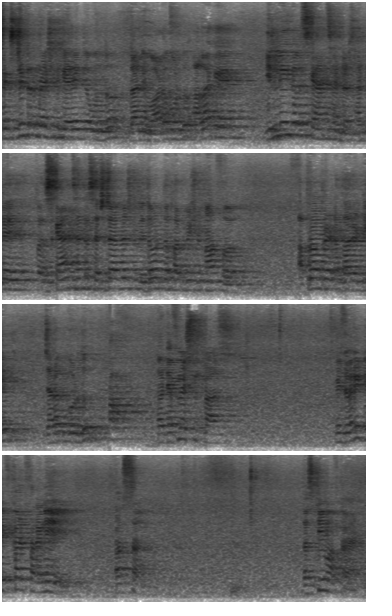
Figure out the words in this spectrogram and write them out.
సెక్స్ డిటర్మినేషన్కి ఏదైతే ఉందో దాన్ని వాడకూడదు. అలాగే ఇల్లీగల్ స్కాన్ సెంటర్స్ అంటే scan centres established without the permission of appropriate authority జరగకూడదు. Definition clause clause is very difficult for any person, the scheme of the act.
